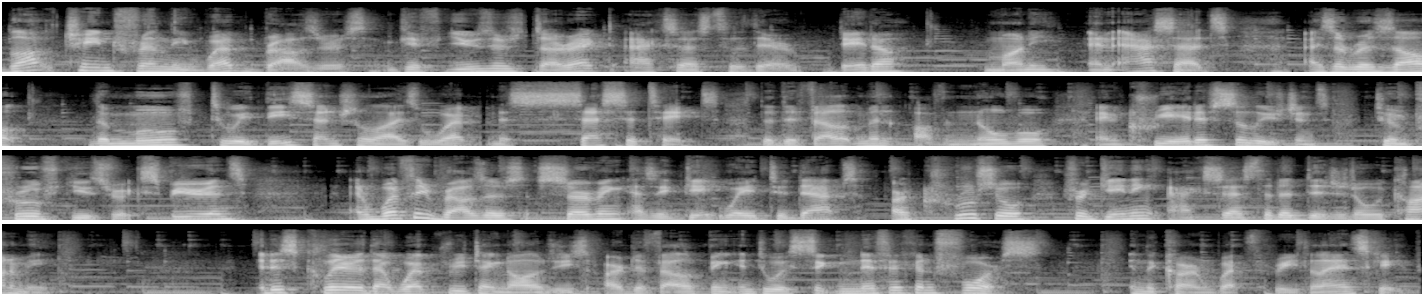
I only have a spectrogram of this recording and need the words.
blockchain friendly web browsers give users direct access to their data, money, and assets. As a result, the move to a decentralized web necessitates the development of novel and creative solutions to improve user experience, and Web3 browsers serving as a gateway to dApps are crucial for gaining access to the digital economy. It is clear that Web3 technologies are developing into a significant force in the current Web3 landscape,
